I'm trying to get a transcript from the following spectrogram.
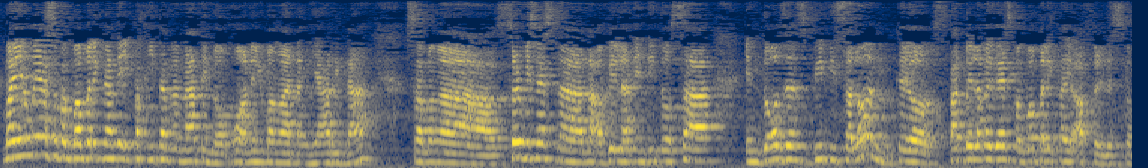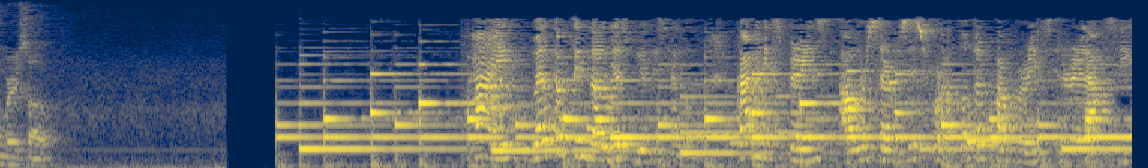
Maya-maya sa pagbabalik natin, ipakita na natin no, kung ano yung mga nangyari na sa mga services na na-avail natin dito sa Indulgence Beauty Salon. Kayo, standby lang kayo guys, magbabalik tayo after this commercial. Hi, welcome to Indulgence Beauty Salon. And experience our services for a total pampering and relaxing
